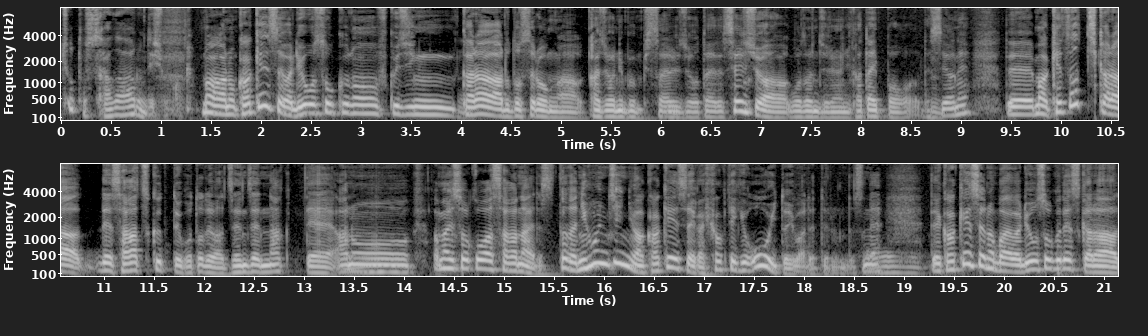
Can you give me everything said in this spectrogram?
ちょっと差があるんでしょうか、まあ、あの過形成は両側の副腎からアルドステロンが過剰に分泌される状態で選手はご存知のように片一方ですよね。で、まあ、血圧値からで差がつくっていうことでは全然なくてあの、あまりそこは差がないです。ただ日本人には過形成が比較的多いと言われてるんですね。で過形成の場合は両側ですから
